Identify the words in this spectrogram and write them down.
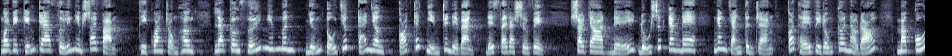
ngoài việc kiểm tra xử lý nghiêm sai phạm, thì quan trọng hơn là cần xử lý nghiêm minh những tổ chức cá nhân có trách nhiệm trên địa bàn để xảy ra sự việc, sao cho để đủ sức răng đe, ngăn chặn tình trạng có thể vì động cơ nào đó mà cố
